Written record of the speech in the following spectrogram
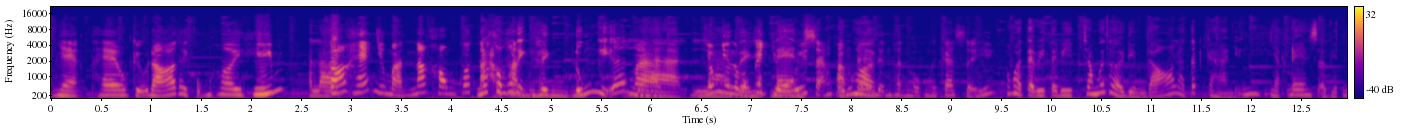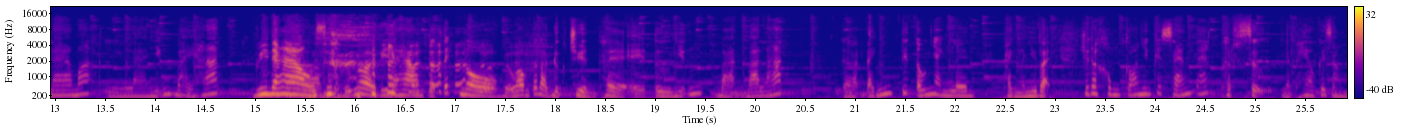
nhạc theo kiểu đó thì cũng hơi hiếm là có hát nhưng mà nó không có tạo nó không có định hình đúng nghĩa là, là giống như là một cái chuỗi dance. sản phẩm đúng để rồi. định hình một người ca sĩ. Không phải tại vì tại vì trong cái thời điểm đó là tất cả những nhạc dance ở Việt Nam á là những bài hát Vina House à, đúng rồi Vina House là techno hiểu không? Tức là được chuyển thể từ những bản ballad à, đánh tiết tấu nhanh lên thành là như vậy. Chứ nó không có những cái sáng tác thật sự là theo cái dòng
